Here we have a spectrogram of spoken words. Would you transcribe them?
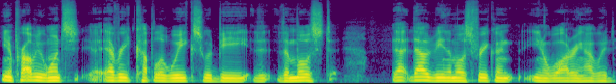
you know, probably once every couple of weeks would be the, the most. That that would be the most frequent, you know, watering I would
